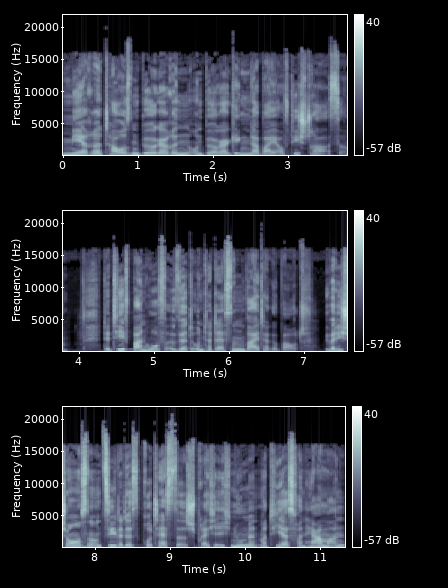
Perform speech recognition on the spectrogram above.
Mehrere tausend Bürgerinnen und Bürger gingen dabei auf die Straße. Der Tiefbahnhof wird unterdessen weitergebaut. Über die Chancen und Ziele des Protestes spreche ich nun mit Matthias von Herrmann.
